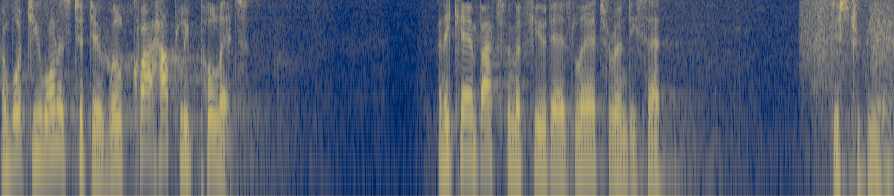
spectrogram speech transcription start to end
And what do you want us to do? We'll quite happily pull it And he came back to them a few days later and he said, Distribute it.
